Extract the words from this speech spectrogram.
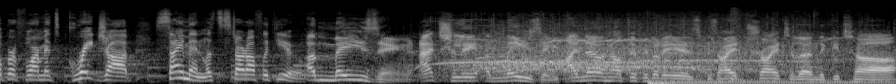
Out of this world performance. Great job. Simon, let's start off with you. Amazing. Actually, amazing. I know how difficult it is because I had tried to learn the guitar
